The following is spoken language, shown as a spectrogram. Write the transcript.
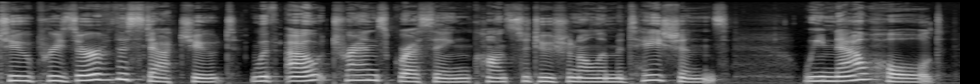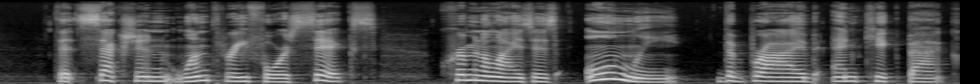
to preserve the statute without transgressing constitutional limitations, we now hold that Section 1346 criminalizes only the bribe and kickback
